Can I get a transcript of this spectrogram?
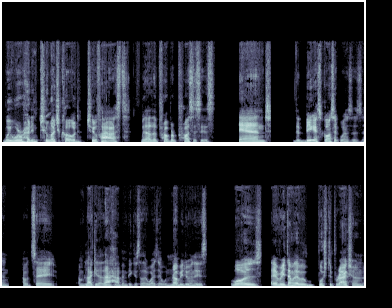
we were writing too much code too fast without the proper processes. And the biggest consequences, and I would say I'm lucky that that happened because otherwise I would not be doing this, was every time that we pushed to production,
